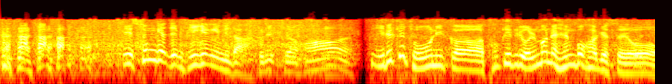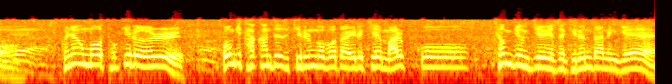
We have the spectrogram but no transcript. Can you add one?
이 숨겨진 비경입니다. 그렇죠. 아, 이렇게 좋으니까 토끼들이 얼마나 행복하겠어요. 그렇죠, 예. 그냥 뭐 토끼를 어. 공기 탁한 데서 기르는 것보다 이렇게 맑고 청정 지역에서 기른다는 게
